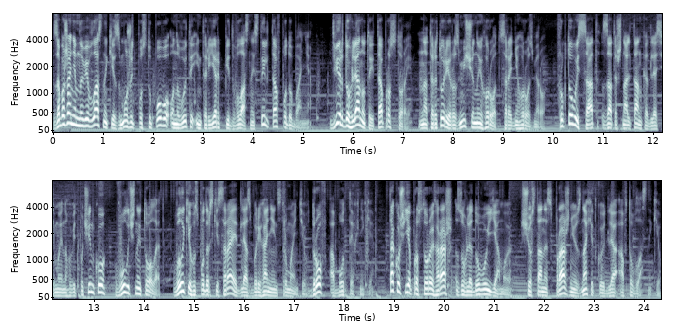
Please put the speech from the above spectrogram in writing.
За бажанням нові власники зможуть поступово оновити інтер'єр під власний стиль та вподобання. Двір доглянутий та просторий. На території розміщений город середнього розміру, фруктовий сад, затишна альтанка для сімейного відпочинку, вуличний туалет, великі господарські сараї для зберігання інструментів, дров або техніки. Також є просторий гараж з оглядовою ямою, що стане справжньою знахідкою для автовласників.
